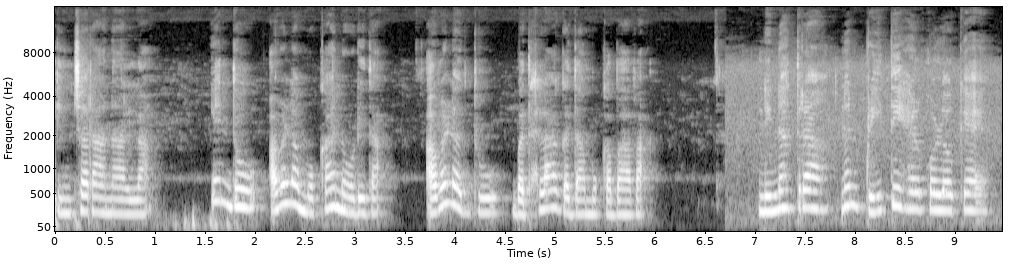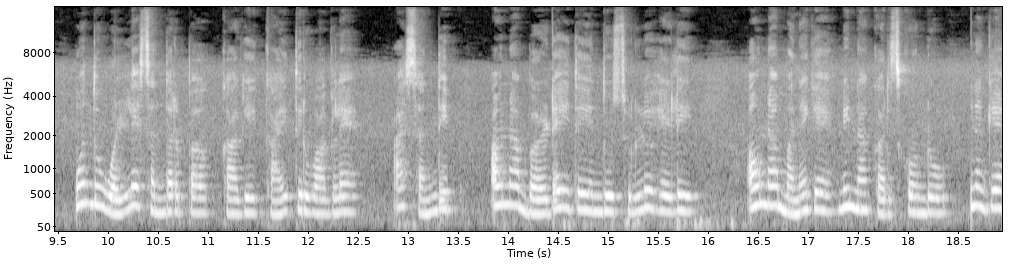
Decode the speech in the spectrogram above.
ಇಂಚರಾನ ಅಲ್ಲ ಎಂದು ಅವಳ ಮುಖ ನೋಡಿದ. ಅವಳದ್ದು ಬದಲಾಗದ ಮುಖಭಾವ. ನಿನ್ನ ಹತ್ರ ನನ್ನ ಪ್ರೀತಿ ಹೇಳ್ಕೊಳ್ಳೋಕೆ ಒಂದು ಒಳ್ಳೆ ಸಂದರ್ಭಕ್ಕಾಗಿ ಕಾಯ್ತಿರುವಾಗಲೇ ಆ ಸಂದೀಪ್ ಅವನ ಬರ್ಡೇ ಇದೆ ಎಂದು ಸುಳ್ಳು ಹೇಳಿ ಅವನ ಮನೆಗೆ ನಿನ್ನ ಕರೆಸ್ಕೊಂಡು ನಿನಗೆ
